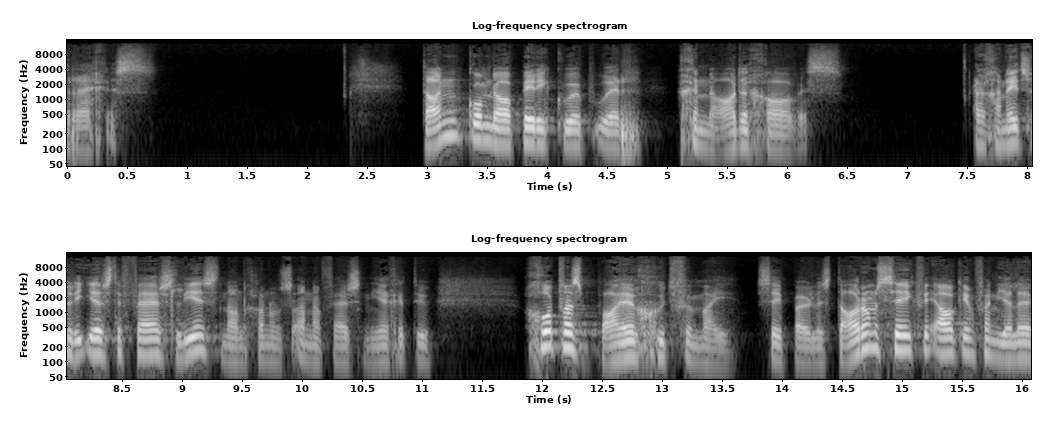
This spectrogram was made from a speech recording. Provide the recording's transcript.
reg is. Dan kom daar perikoop oor genadegawes. Ek gaan net so die eerste vers lees en dan gaan ons aan na vers 9 toe. God was baie goed vir my, sê Paulus. Daarom sê ek vir elkeen van julle,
